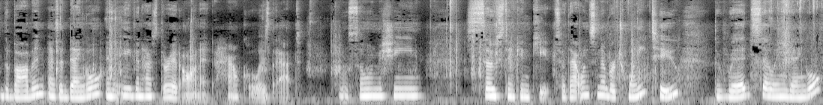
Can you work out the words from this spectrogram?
the bobbin as a dangle, and it even has thread on it. How cool is that? Little sewing machine. So stinking cute. So that one's number 22, the red sewing dangle.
